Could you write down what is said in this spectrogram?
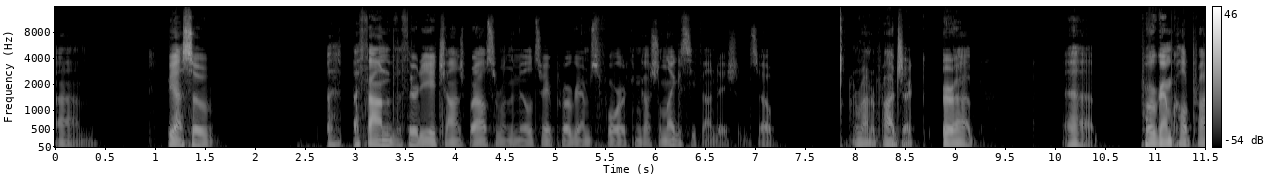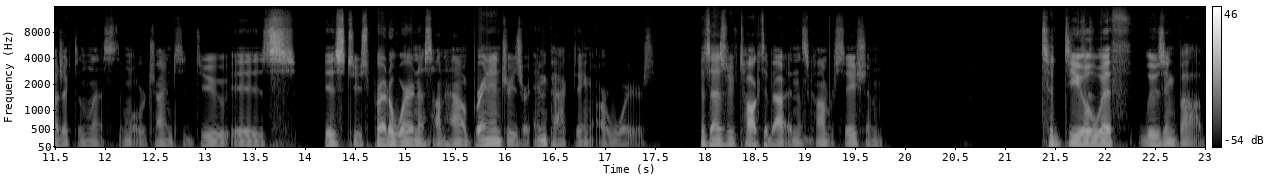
Um, but yeah, so I, I founded the 38 Challenge, but I also run the military programs for Concussion Legacy Foundation. So I run a project or a, a program called Project Enlist, and what we're trying to do is is to spread awareness on how brain injuries are impacting our warriors. Because as we've talked about in this conversation, to deal with losing Bob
